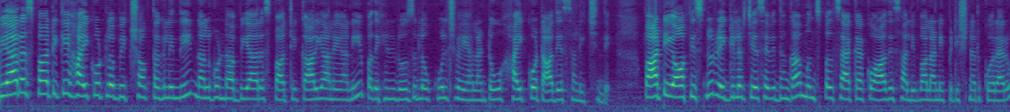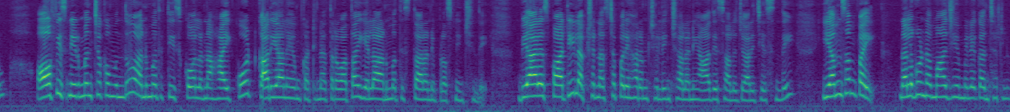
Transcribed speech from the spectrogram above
బీఆర్ఎస్ పార్టీకి హైకోర్టులో బిగ్ షాక్ తగిలింది. నల్గొండ బీఆర్ఎస్ పార్టీ కార్యాలయాన్ని పదిహేను రోజుల్లో కూల్చివేయాలంటూ హైకోర్టు ఆదేశాలు ఇచ్చింది. పార్టీ ఆఫీస్ను రెగ్యులర్ చేసే విధంగా మున్సిపల్ శాఖకు ఆదేశాలు ఇవ్వాలని పిటిషనర్ కోరారు. ఆఫీస్ నిర్మించక ముందు అనుమతి తీసుకోవాలన్న హైకోర్టు కార్యాలయం కట్టిన తర్వాత ఎలా అనుమతిస్తారని ప్రశ్నించింది. బీఆర్ఎస్ పార్టీ లక్ష నష్టపరిహారం చెల్లించాలని ఆదేశాలు జారీ చేసింది. ఈ అంశంపై నల్గొండ మాజీ ఎమ్మెల్యే కంచర్లు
